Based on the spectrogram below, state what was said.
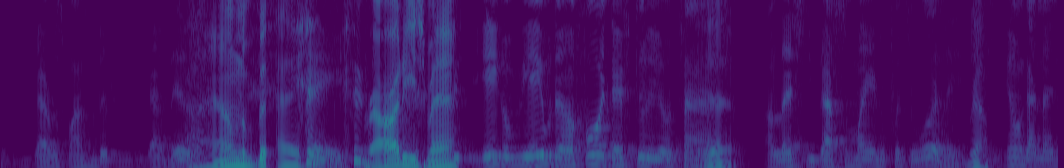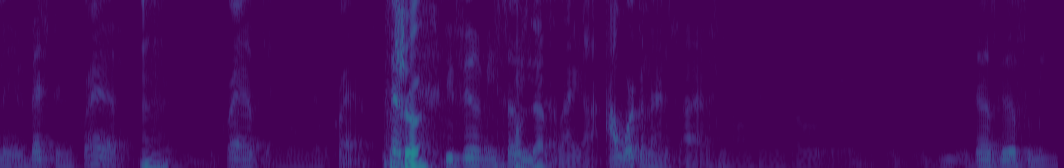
You got responsibilities. Got bills. Gotta handle the. Hey, priorities, man. you ain't gonna be able to afford that studio time Yeah. unless you got some money to put towards it. Yeah. If you don't got nothing to invest in the craft, mm-hmm. then the craft ain't gonna never craft. For sure. you feel me? So you, definitely. like I, I work a nine to five. You know what I'm saying? So and it, it do it does good for me.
